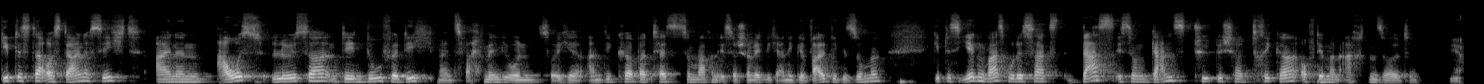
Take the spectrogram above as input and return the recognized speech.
Gibt es da aus deiner Sicht einen Auslöser, den du für dich, ich meine, zwei Millionen solche Antikörpertests zu machen, ist ja schon wirklich eine gewaltige Summe. Gibt es irgendwas, wo du sagst, das ist so ein ganz typischer Trigger, auf den man achten sollte? Ja,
